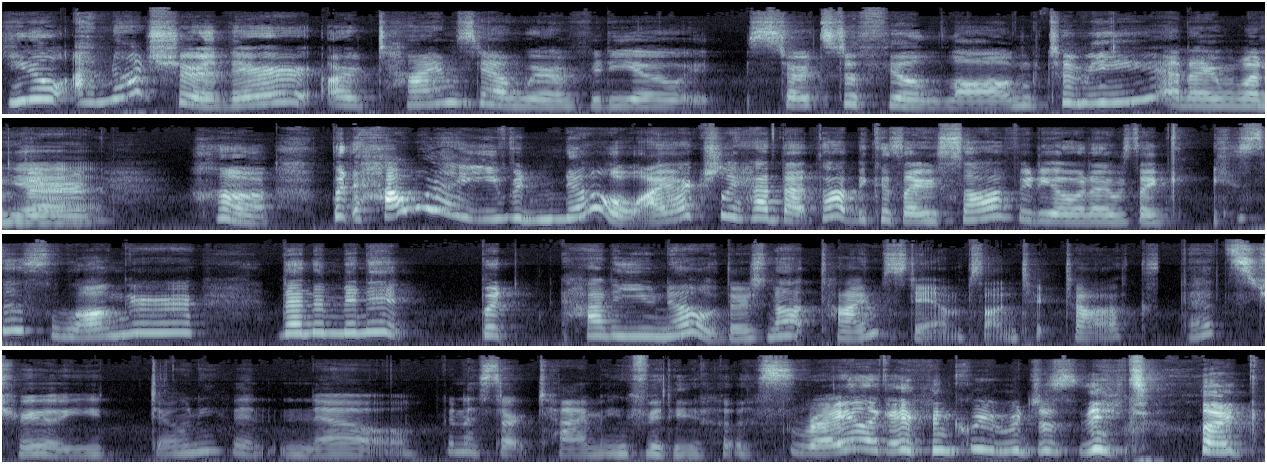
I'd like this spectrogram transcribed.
You know, I'm not sure. There are times now where a video starts to feel long to me, and I wonder. Yeah huh. But how would I even know? I actually had that thought because I saw a video and I was like, is this longer than a minute? But how do you know? There's not timestamps on TikToks. That's true. You don't even know. I'm gonna start timing videos. Right? Like I think we would just need to like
